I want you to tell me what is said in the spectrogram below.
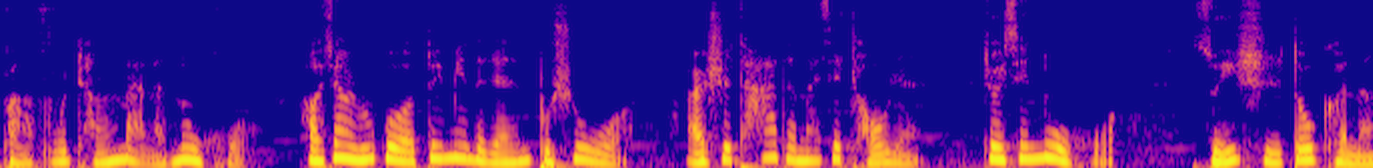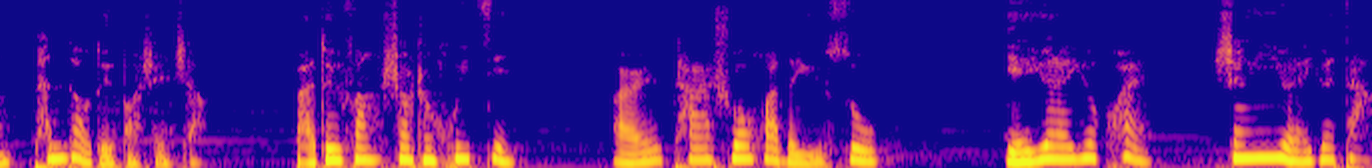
仿佛盛满了怒火，好像如果对面的人不是我，而是他的那些仇人，这些怒火。随时都可能喷到对方身上，把对方烧成灰烬。而他说话的语速也越来越快，声音越来越大。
